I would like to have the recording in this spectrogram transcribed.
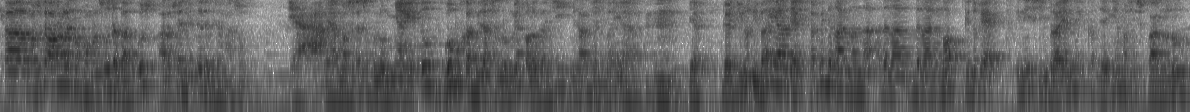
eh, maksudnya orang lihat performance lu udah bagus harusnya duitnya udah bisa masuk. Ya. Ya maksudnya sebelumnya itu gue bukan bilang sebelumnya kalau gaji misalnya nggak dibayar. Hmm. ya gaji lu dibayar Jack tapi dengan dengan dengan not gitu kayak ini si Brian nih kerjanya masih suka ngeluh.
